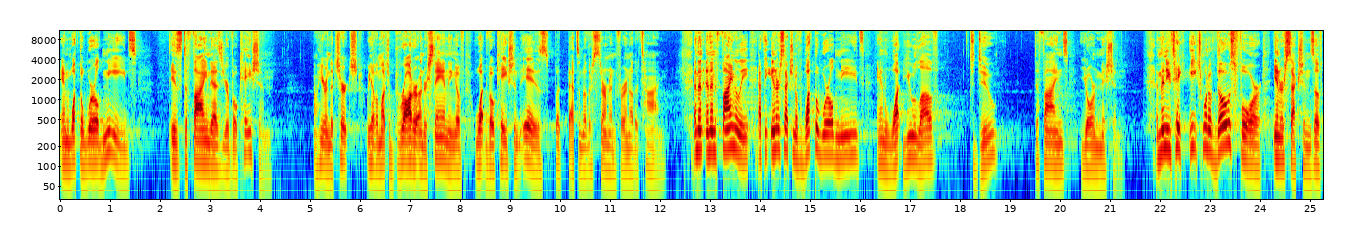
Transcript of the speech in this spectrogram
and what the world needs, is defined as your vocation. Now, here in the church, we have a much broader understanding of what vocation is, but that's another sermon for another time. And then, and then finally, at the intersection of what the world needs and what you love to do, defines your mission. And then you take each one of those four intersections of,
